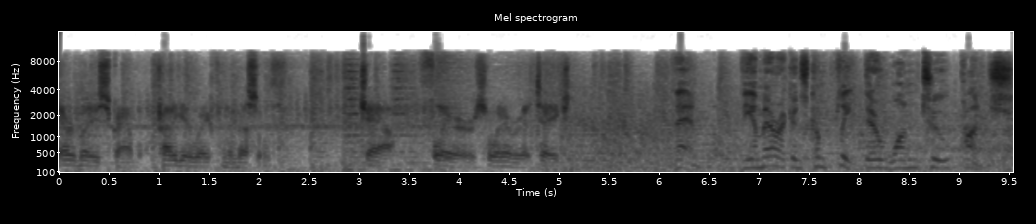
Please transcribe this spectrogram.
Everybody's scrambling, try to get away from the missiles. Chaff, flares, whatever it takes. Then, the Americans complete their one-two punch.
